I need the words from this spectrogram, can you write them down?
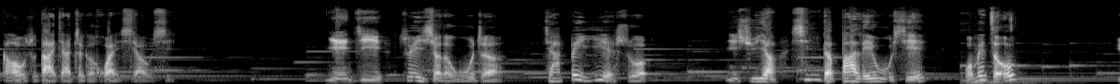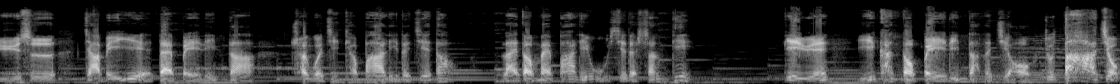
告诉大家这个坏消息。年纪最小的舞者加贝叶说：“你需要新的芭蕾舞鞋，我们走。”于是加贝叶带贝琳达穿过几条巴黎的街道，来到卖芭蕾舞鞋的商店。店员一看到贝琳达的脚，就大叫。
